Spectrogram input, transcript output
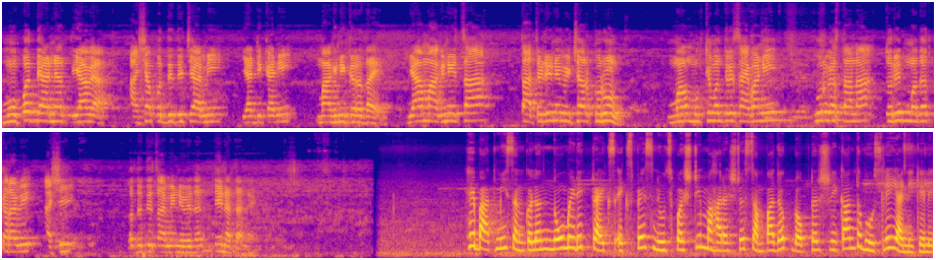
मोफत देण्यात याव्या अशा पद्धतीची आम्ही या ठिकाणी मागणी करत आहे. या मागणीचा तातडीने विचार करून म मुख्यमंत्री साहेबांनी पूरग्रस्तांना त्वरित मदत करावी अशी पद्धतीचं आम्ही निवेदन देण्यात आलं आहे हे बातमी संकलन नो मेडिक ट्रॅक्स एक्सप्रेस न्यूज पश्चिम महाराष्ट्र संपादक डॉक्टर श्रीकांत भोसले यांनी केले.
